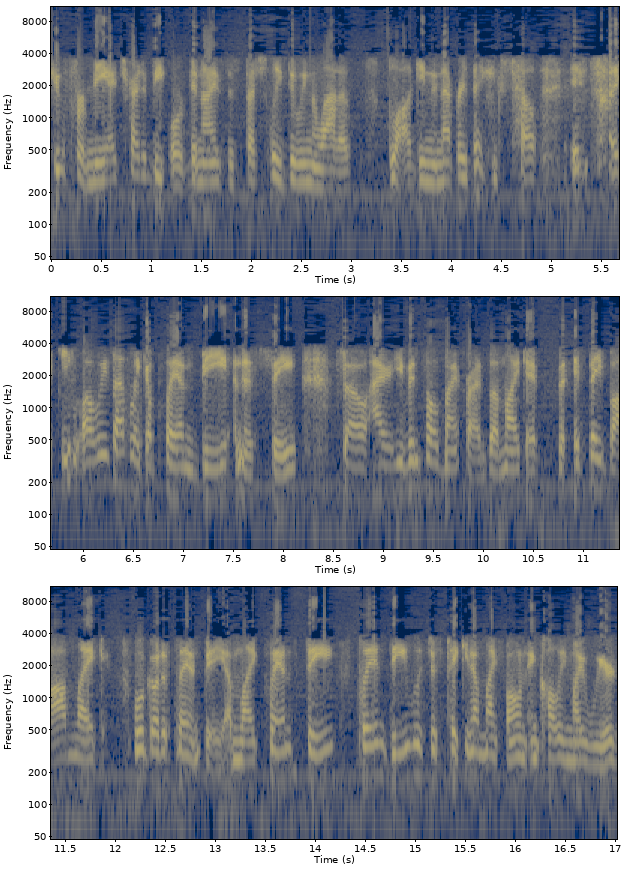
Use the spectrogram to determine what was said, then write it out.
too for me. I try to be organized, especially doing a lot of blogging and everything. So it's like you always have like a plan B and a C. So I even told my friends, I'm like, if if they bomb, like we'll go to plan B. I'm like, plan C, plan D was just picking up my phone and calling my weird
